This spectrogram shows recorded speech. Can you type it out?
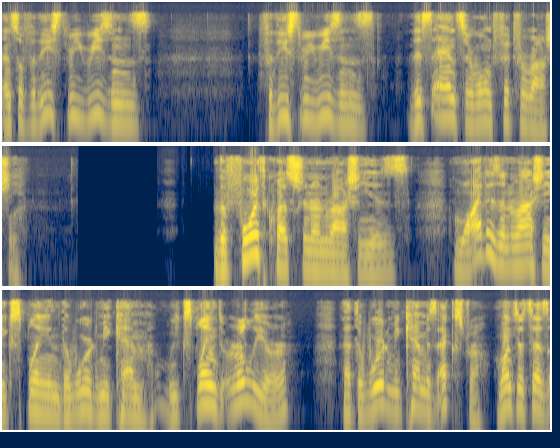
And so for these three reasons, for these three reasons, this answer won't fit for Rashi. The fourth question on Rashi is, why doesn't Rashi explain the word mikem? We explained earlier that the word mikem is extra. Once it says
